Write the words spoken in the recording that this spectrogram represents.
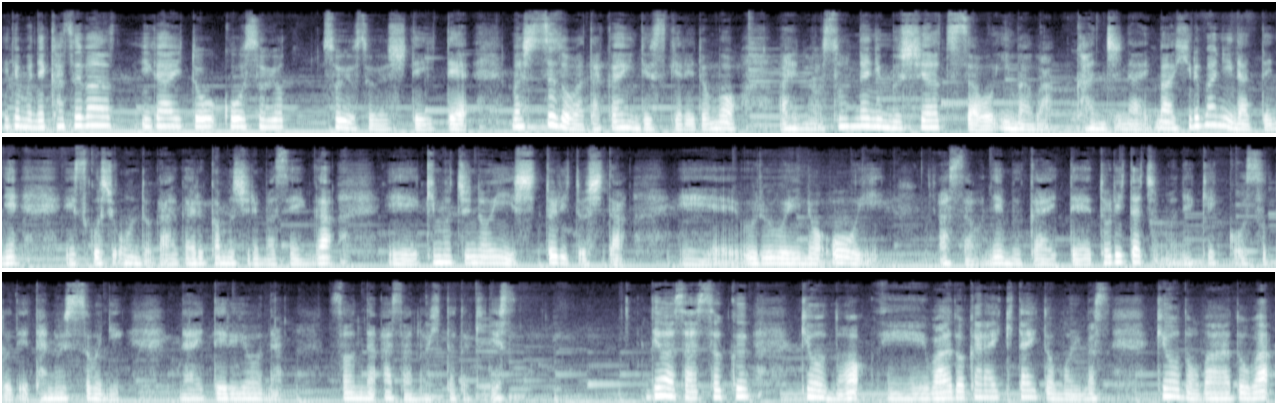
でもね風は意外とこうそよそよそよしていて、まあ、湿度は高いんですけれどもあのそんなに蒸し暑さを今は感じない、まあ、昼間になってね、えー、少し温度が上がるかもしれませんが、えー、気持ちのいいしっとりとした、えー、潤いの多い朝をね迎えて鳥たちもね結構外で楽しそうに鳴いているようなそんな朝のひとときです。では早速今日の、えー、ワードからいきたいと思います。今日のワードは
